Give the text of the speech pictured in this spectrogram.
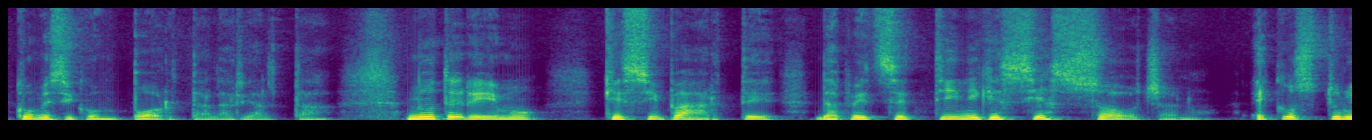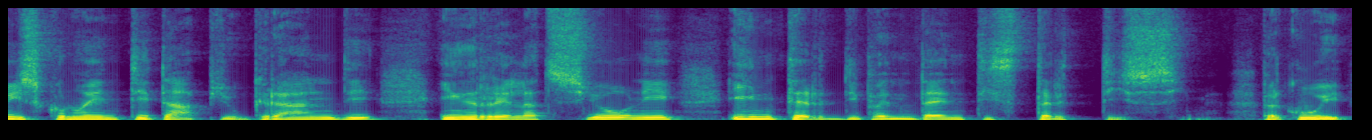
come si comporta la realtà, noteremo che si parte da pezzettini che si associano e costruiscono entità più grandi in relazioni interdipendenti strettissime. Per cui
